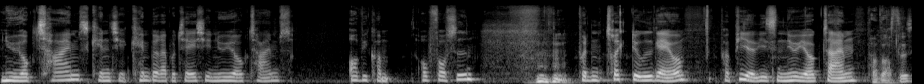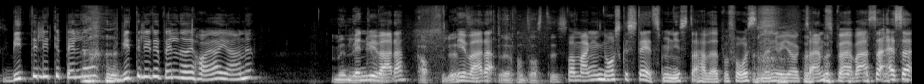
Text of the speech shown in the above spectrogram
New York Times, kendte kæmpe reportage i New York Times, og vi kom op for siden på den trykte udgave, papiravisen New York Times. Fantastisk. Bitte lille billede, bitte lille billede nede i højre hjørne. Men, Men vi var der. Absolut. Vi var der. Det er fantastisk. Hvor mange norske statsminister har været på forsiden af New York Times, spørger bare. Så altså,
